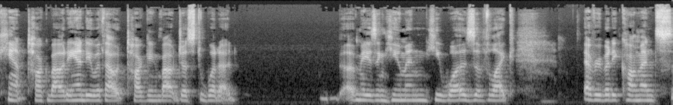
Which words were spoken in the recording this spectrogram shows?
can't talk about andy without talking about just what a amazing human he was of like everybody comments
